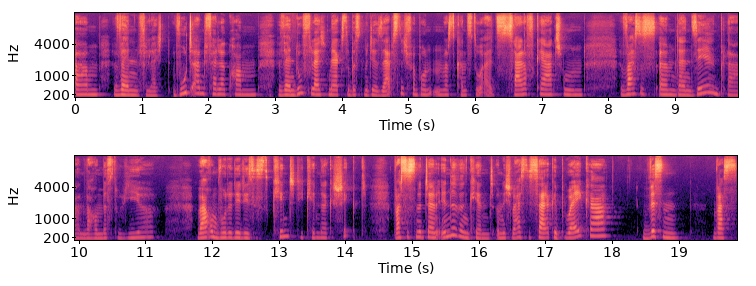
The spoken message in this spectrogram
ähm, wenn vielleicht Wutanfälle kommen, wenn du vielleicht merkst, du bist mit dir selbst nicht verbunden, was kannst du als Self-Care tun? Was ist ähm, dein Seelenplan? Warum bist du hier? Warum wurde dir dieses Kind, die Kinder geschickt? Was ist mit deinem inneren Kind? Und ich weiß, die Cycle Breaker wissen, was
